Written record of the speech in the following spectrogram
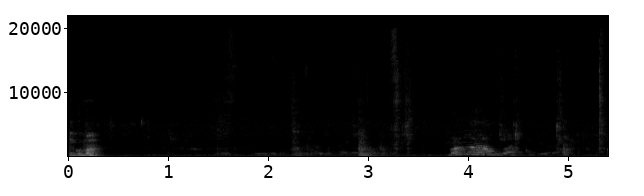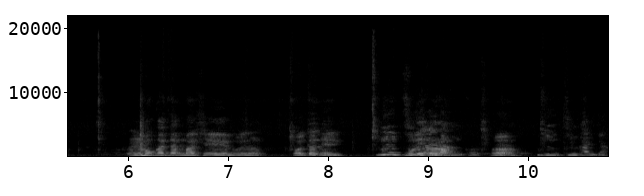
아니구만. 뭐냐고. 일본 간장 맛이 우리는 어떤 일? 우리나라- 진간장이고. 어? 진간장.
